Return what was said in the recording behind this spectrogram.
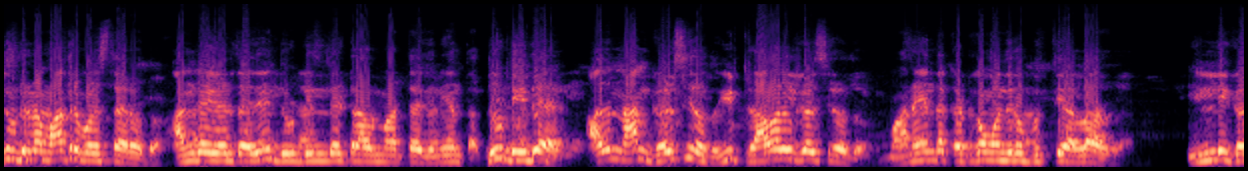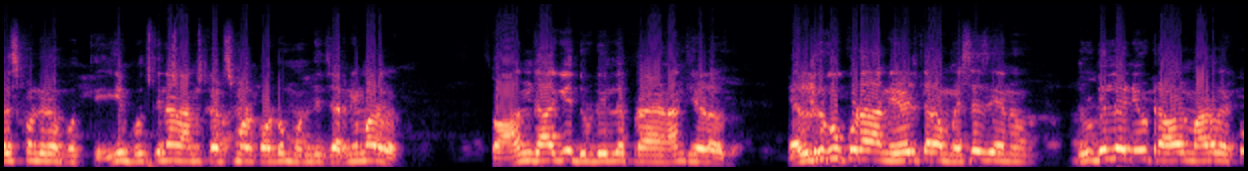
ದುಡ್ಡನ್ನ ಮಾತ್ರ ಬಳಸ್ತಾ ಇರೋದು. ಹಂಗ ಹೇಳ್ತಾ ಇದೀನಿ ದುಡ್ಡು ಇಲ್ದೆ ಟ್ರಾವೆಲ್ ಮಾಡ್ತಾ ಇದೀನಿ ಅಂತ. ದುಡ್ಡು ಇದೆ ಅದನ್ನ ನಾನ್ ಗಳಿಸಿರೋದು. ಈ ಟ್ರಾವೆಲ್ ಗಳಿಸಿರೋದು. ಮನೆಯಿಂದ ಕಟ್ಕೊಂಡ್ ಬಂದಿರೋ ಬುತ್ತಿ ಅಲ್ಲ ಅದು. ಇಲ್ಲಿ ಗಳಿಸ್ಕೊಂಡಿರೋ ಬುತ್ತಿ. ಈ ಬುತ್ತಿನ ನಾನು ಖರ್ಚು ಮಾಡ್ಕೊಂಡು ಮುಂದೆ ಜರ್ನಿ ಮಾಡ್ಬೇಕು. ಸೊ ಹಂಗಾಗಿ ದುಡ್ಡಿಲ್ಲದೆ ಪ್ರಯಾಣ ಅಂತ ಹೇಳೋದು. ಎಲ್ರಿಗೂ ಕೂಡ ನಾನು ಹೇಳ್ತಿರೋ ಮೆಸೇಜ್ ಏನು? ದುಡ್ಡಿಲ್ಲೇ ನೀವು ಟ್ರಾವೆಲ್ ಮಾಡ್ಬೇಕು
